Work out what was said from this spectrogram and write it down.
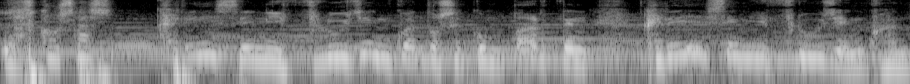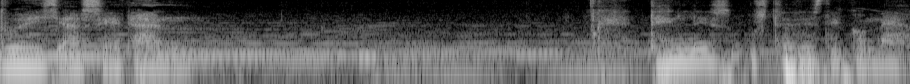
Las cosas crecen y fluyen cuando se comparten, crecen y fluyen cuando ellas se dan. Denles ustedes de comer.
